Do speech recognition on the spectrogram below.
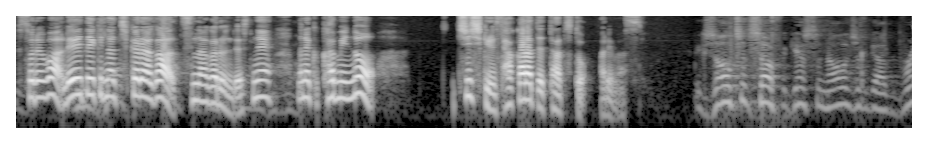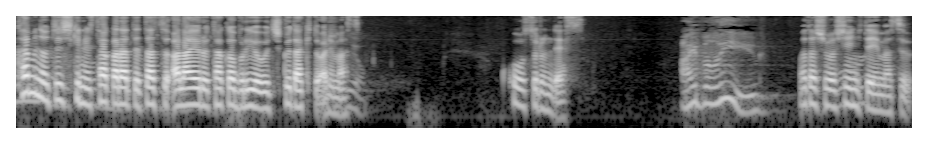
それは霊的な力がつながるんですね。何か神の知識に逆らって立つとあります神の知識に逆らって立つあらゆる高ぶりを打ち砕きとありますこうするんです私は信じています。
